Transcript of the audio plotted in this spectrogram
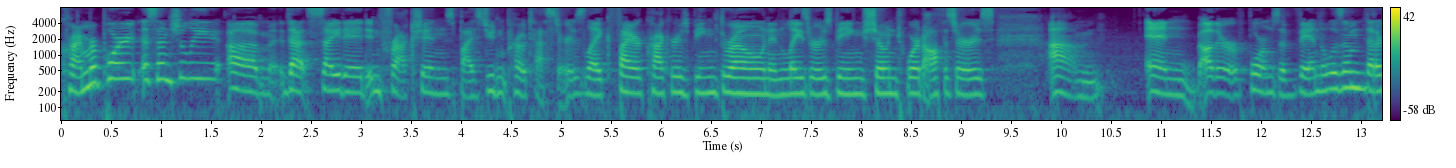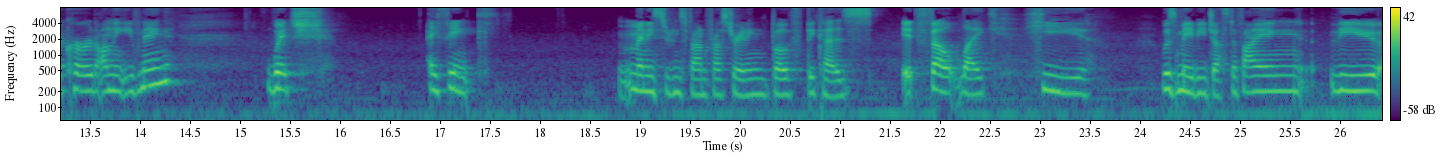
crime report, essentially, um, that cited infractions by student protesters, like firecrackers being thrown and lasers being shown toward officers. Um, and other forms of vandalism that occurred on the evening, which I think many students found frustrating, both because it felt like he was maybe justifying the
